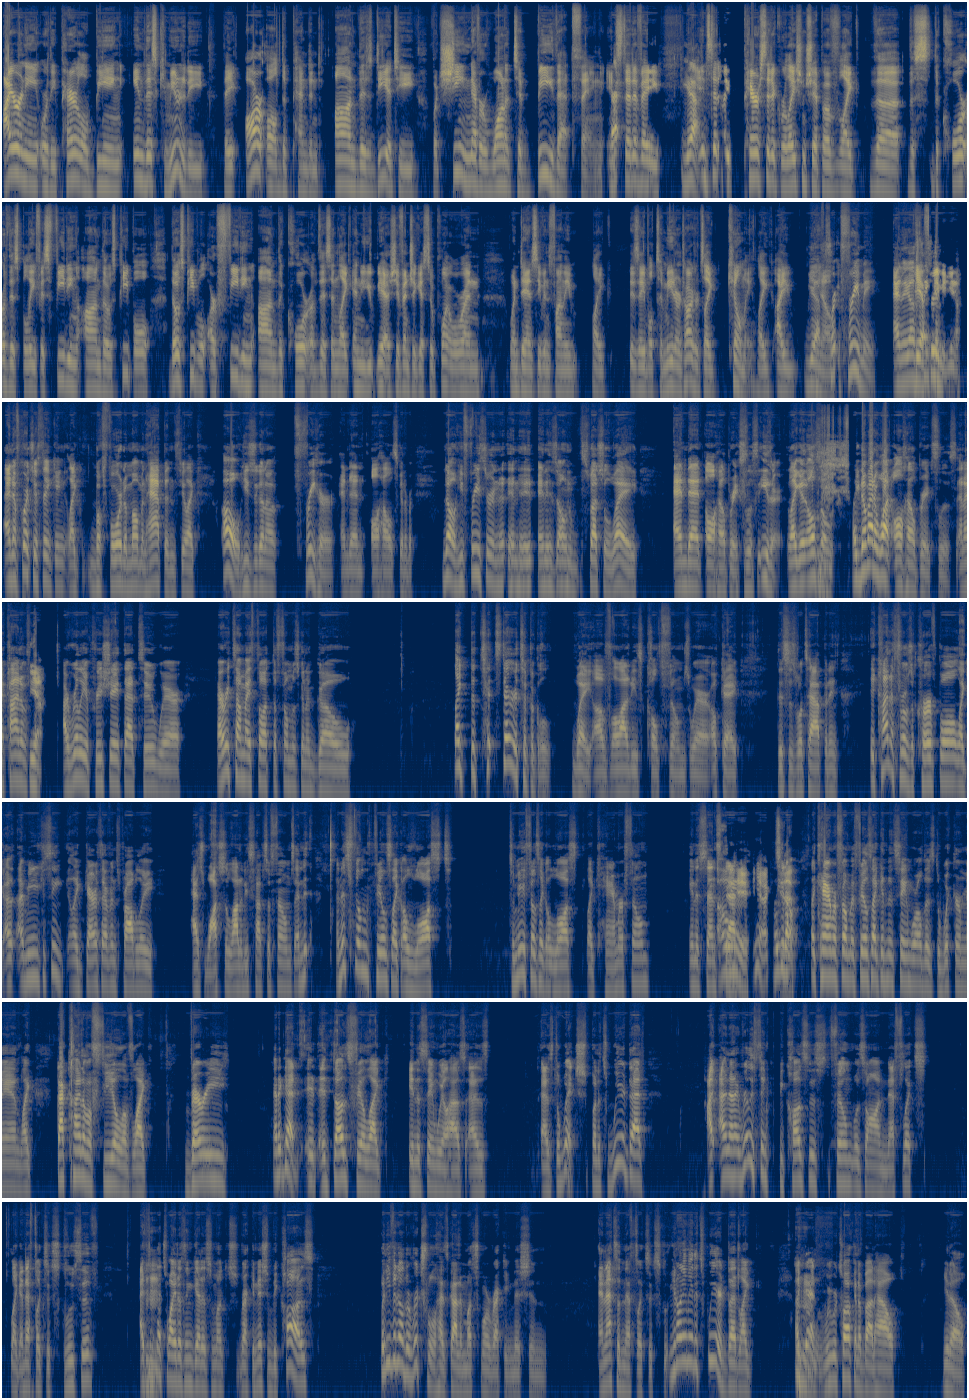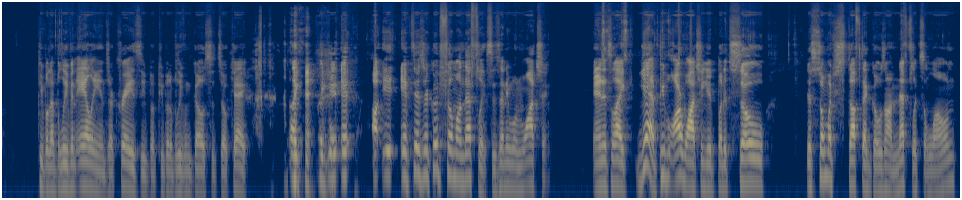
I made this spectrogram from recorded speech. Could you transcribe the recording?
irony or the parallel being in this community they are all dependent on this deity but she never wanted to be that thing. Instead of a Yeah. instead of a parasitic relationship of like the the the core of this belief is feeding on those people. Those people are feeding on the core of this. And like and you yeah she eventually gets to a point where when when dan stevens finally like is able to meet her and talk to her it's like kill me. Like i Yeah. you know- free, free me. And you're yeah thinking- free me yeah. and of course you're thinking like before the moment happens you're like oh he's gonna free her and then all hell's gonna break. No he frees her in, in, in his own special way and then all hell breaks loose either like it also like no matter what all hell breaks loose and i kind of Yeah. I really appreciate that too. Where every time I thought the film was going to go like the t- stereotypical way of a lot of these cult films, where okay, this is what's happening. It kind of throws a curveball. Like I, I, mean, you can see like Gareth Evans probably has watched a lot of these types of films, and and this film feels like a lost. To me, it feels like a lost like Hammer film, in a sense oh, that yeah, yeah, I can like, see you know, that. like Hammer film. It feels like in the same world as The Wicker Man, like that kind of a feel of like very. And again, it, it does feel like in the same wheelhouse as as The Witch, but it's weird that I and I really think because this film was on Netflix, like a Netflix exclusive, I think Mhm. that's why it doesn't get as much recognition because. But even though The Ritual has gotten much more recognition, and that's a Netflix exclusive, you know what I mean? It's weird that like, Mhm. again, we were talking about how, you know, people that believe in aliens are crazy, but people that believe in ghosts, it's okay. Like, like it, it, uh, it, if there's a good film on Netflix, is anyone watching? And it's like, yeah, people are watching it, but it's so there's so much stuff that goes on Netflix alone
